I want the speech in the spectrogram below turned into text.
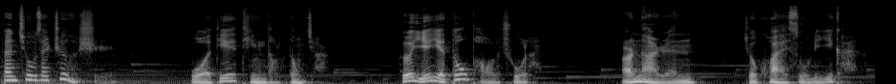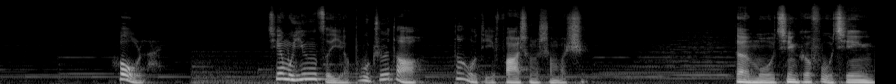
但就在这时，我爹听到了动静和爷爷都跑了出来，而那人就快速离开了。后来，千木英子也不知道到底发生了什么事，但母亲和父亲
